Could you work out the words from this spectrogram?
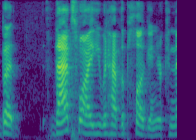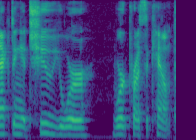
But that's why you would have the plugin. You're connecting it to your WordPress account.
